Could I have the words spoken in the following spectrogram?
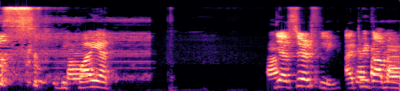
Us. Be quiet. Yeah, seriously. I pick Among my.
